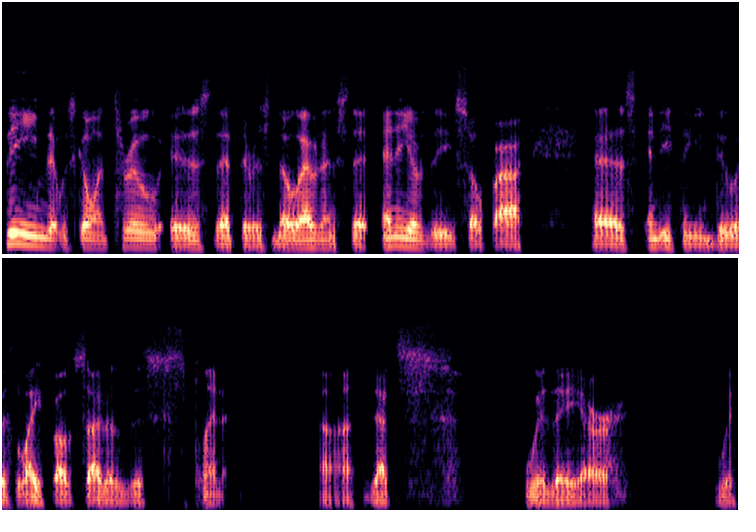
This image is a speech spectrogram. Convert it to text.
theme that was going through is that there is no evidence that any of these so far has anything to do with life outside of this planet. Uh, that's where they are with.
